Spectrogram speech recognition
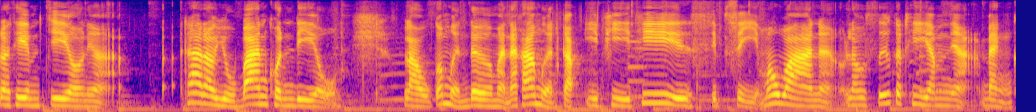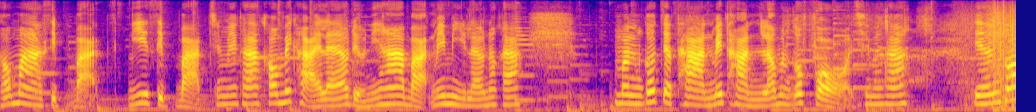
กระเทียมเจียวเนี่ยถ้าเราอยู่บ้านคนเดียว เราก็เหมือนเดิมอะนะคะเหมือนกับ EP ที่ 14 เมื่อวานอะเราซื้อกระเทียมเนี่ยแบ่งเข้ามา 10 บาท 20 บาทใช่ไหมคะเขาไม่ขายแล้วเดี๋ยวนี้ 5 บาทไม่มีแล้วนะคะ มันก็จะทานไม่ทันแล้วมันก็ฝ่อใช่ไหมคะดิฉันก็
